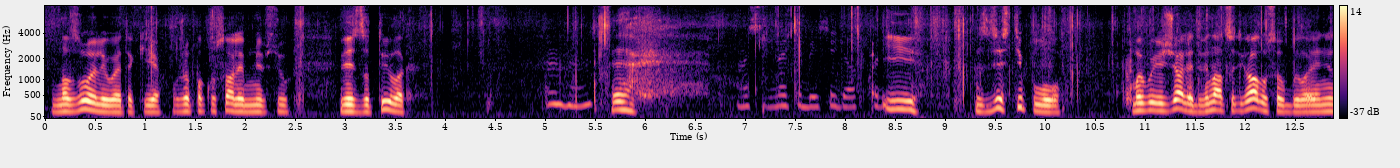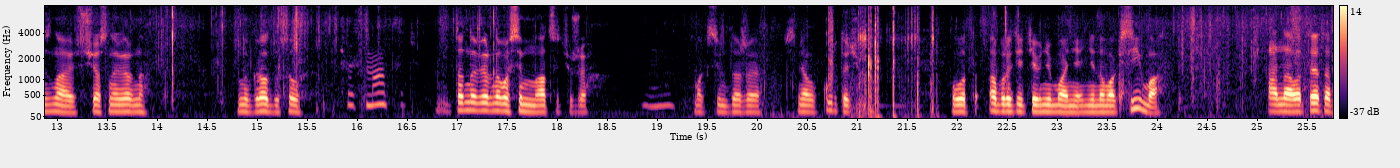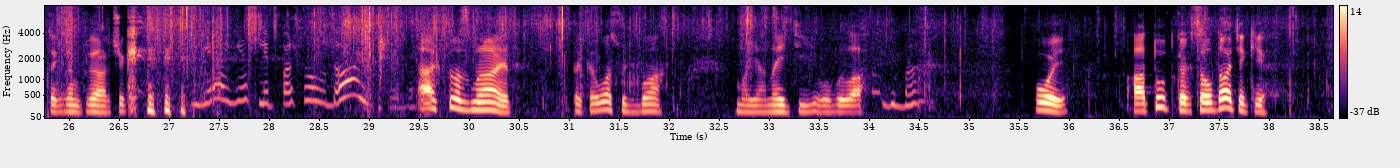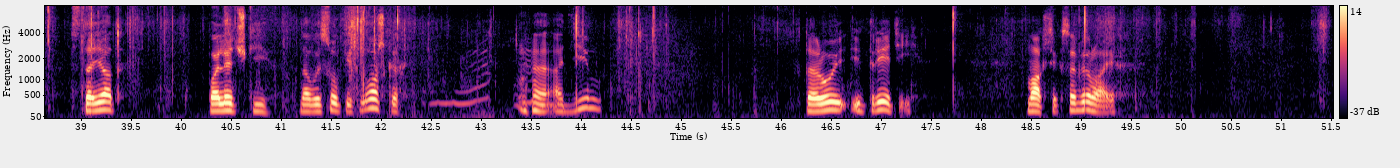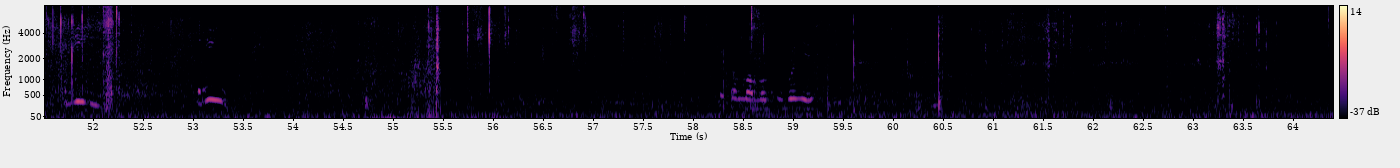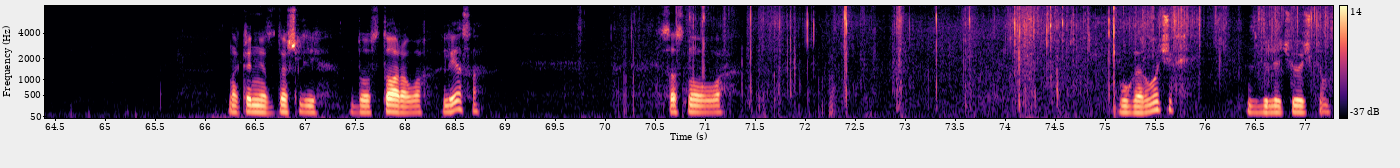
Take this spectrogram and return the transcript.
Назойливые такие. Уже покусали мне всю весь затылок. Эх, На, на тебе сидят. и здесь тепло. Мы выезжали, 12 градусов было, я не знаю, сейчас, наверное, ну градусов, 16. да, наверное, 18 уже. Мгм. Максим даже снял курточку. Вот, обратите внимание не на Максима, а на вот этот экземплярчик. Я, если пошел дальше, А кто знает, такова судьба моя найти его была. да, Ой, а тут как солдатики стоят полячки на высоких ножках. Один, второй и третий. Максик, собирай их. Наконец дошли до старого леса соснового. Бугорочек с белячочком.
